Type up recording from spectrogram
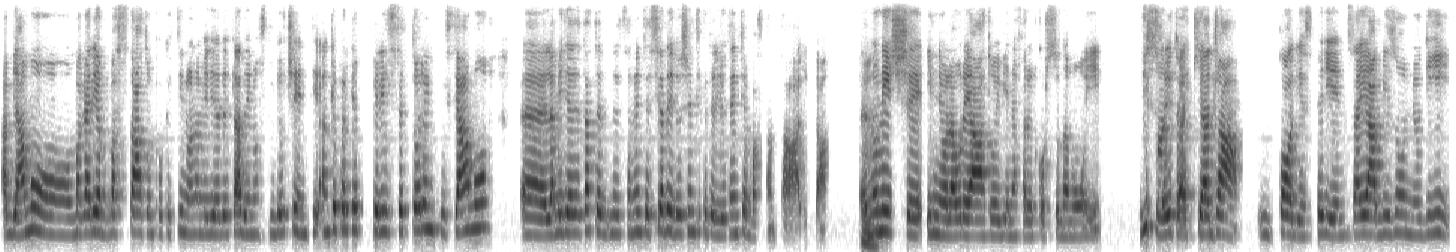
abbiamo magari abbassato un pochettino la media d'età dei nostri docenti, anche perché per il settore in cui siamo eh, la media d'età tendenzialmente sia dei docenti che degli utenti è abbastanza alta. Eh, mm. Non esce il neolaureato e viene a fare il corso da noi. Di solito è chi ha già un po' di esperienza e ha bisogno di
